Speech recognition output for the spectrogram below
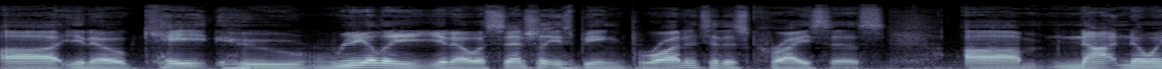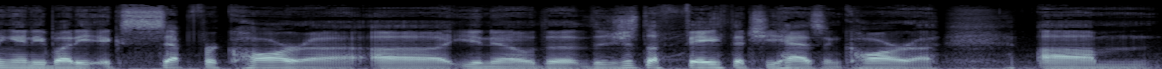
Uh, you know, Kate, who really, you know, essentially is being brought into this crisis, um, not knowing anybody except for Kara. Uh, you know, the, the just the faith that she has in Kara. Um,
